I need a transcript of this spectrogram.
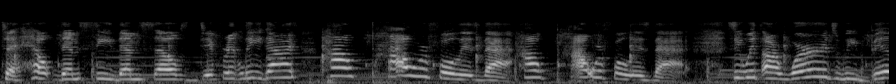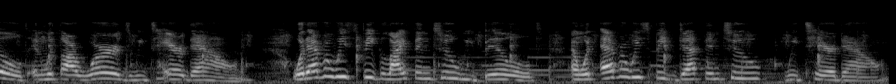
to help them see themselves differently, guys, how powerful is that? How powerful is that? See, with our words we build and with our words we tear down. Whatever we speak life into, we build. And whatever we speak death into, we tear down.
